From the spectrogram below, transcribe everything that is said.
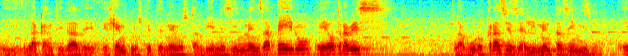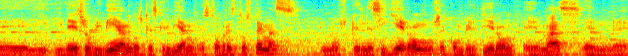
y la cantidad de ejemplos que tenemos también es inmensa, pero eh, otra vez la burocracia se alimenta a sí misma eh, y, de eso vivían los que escribían sobre estos temas. Los que le siguieron se convirtieron eh, más en eh,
